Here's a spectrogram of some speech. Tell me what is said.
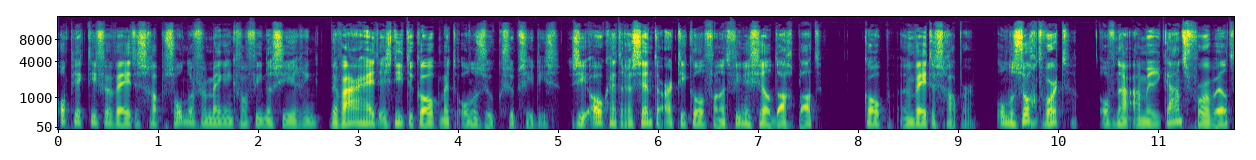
Objectieve wetenschap zonder vermenging van financiering. De waarheid is niet te koop met onderzoekssubsidies. Zie ook het recente artikel van het Financieel Dagblad Koop een wetenschapper. Onderzocht wordt of naar Amerikaans voorbeeld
